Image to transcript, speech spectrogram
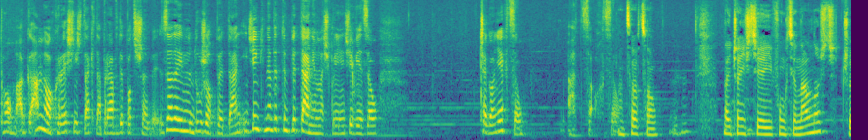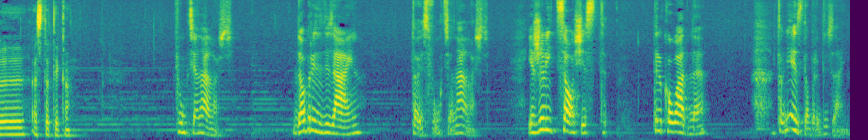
pomagamy określić tak naprawdę potrzeby. Zadajemy dużo pytań i dzięki nawet tym pytaniom nasi klienci wiedzą, czego nie chcą, a co chcą. A co chcą? Najczęściej funkcjonalność czy estetyka? Funkcjonalność. Dobry design to jest funkcjonalność. Jeżeli coś jest tylko ładne, to nie jest dobry design.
